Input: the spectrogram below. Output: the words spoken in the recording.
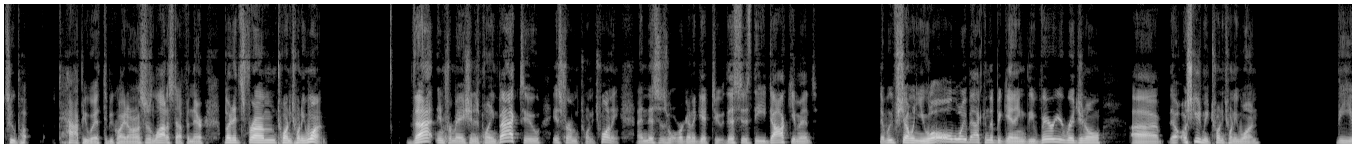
too happy with to be quite honest there's a lot of stuff in there but it's from 2021 that information is pointing back to is from 2020 and this is what we're going to get to this is the document that we've shown you all the way back in the beginning the very original uh oh, excuse me 2021 the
